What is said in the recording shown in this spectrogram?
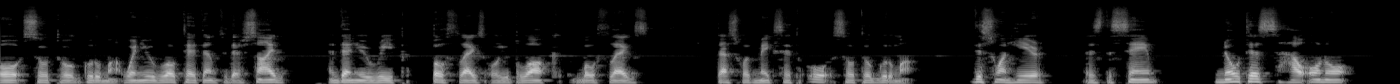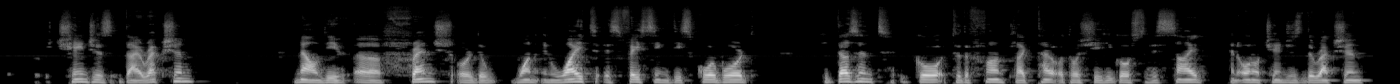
O Soto Guruma. When you rotate them to their side and then you reap both legs or you block both legs, that's what makes it O Soto Guruma. This one here is the same. Notice how Ono changes direction. Now the uh, French or the one in white is facing the scoreboard. He doesn't go to the front like Tai Otoshi. He goes to his side and Ono changes direction.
